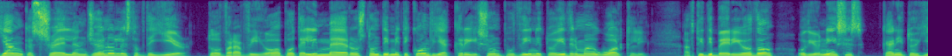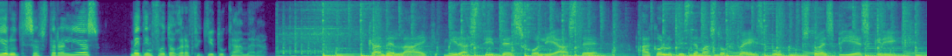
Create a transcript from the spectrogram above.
Young Australian Journalist of the Year. Το βραβείο αποτελεί μέρος των τιμητικών διακρίσεων που δίνει το Ίδρυμα Walkley. Αυτή την περίοδο, ο Διονύσης κάνει το γύρο της Αυστραλίας με την φωτογραφική του κάμερα. Κάντε like, μοιραστείτε, σχολιάστε, ακολουθήστε μας στο Facebook, στο SBS Greek.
